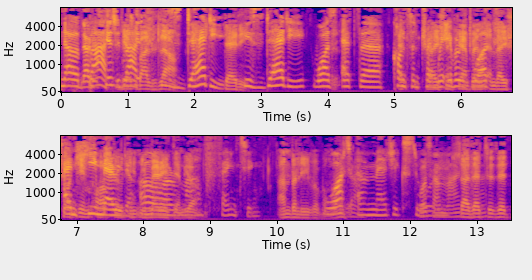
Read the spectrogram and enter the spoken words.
no, No, but, his- his- but his- daddy, Daddy. his daddy was at the concentration concentration wherever it camp and- was, and they shot and him he married he- him. he married oh, them, yeah. I'm fainting. Unbelievable. What Yeah. a magic story. Was am So that that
